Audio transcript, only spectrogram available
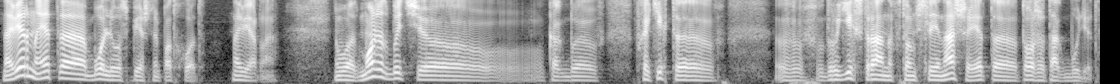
наверное, это более успешный подход. Наверное. Вот. Может быть, э, как бы в каких-то э, в других странах, в том числе и нашей, это тоже так будет.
